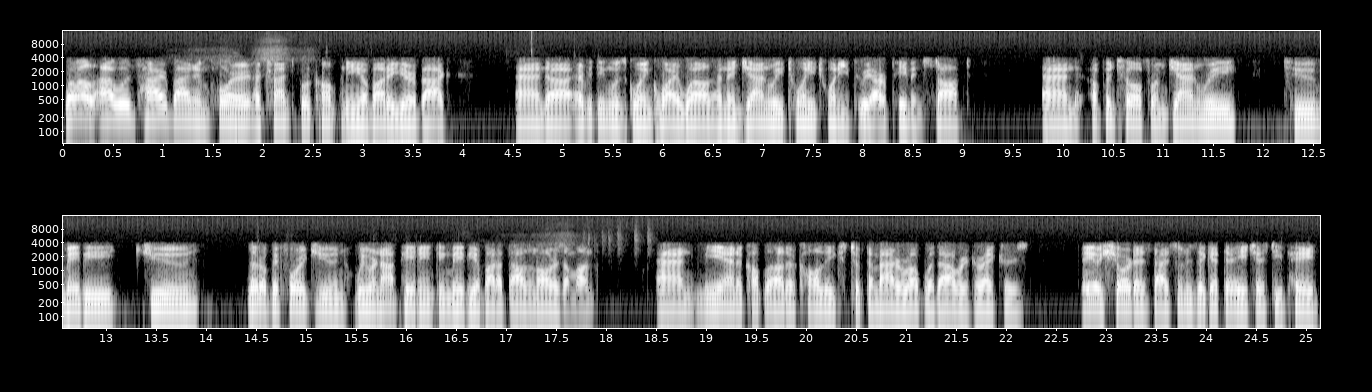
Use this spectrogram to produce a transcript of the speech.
Well, I was hired by an employer, a transport company, about a year back, and uh, everything was going quite well. And then January 2023, our payment stopped, and up until from January to maybe June, little before June, we were not paid anything, maybe about a thousand dollars a month. And me and a couple of other colleagues took the matter up with our directors. They assured us that as soon as they get their HST paid,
